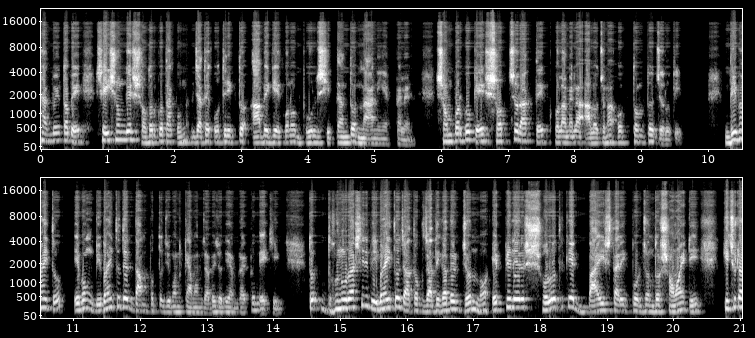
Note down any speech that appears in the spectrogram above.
থাকবে, তবে সেই সঙ্গে সতর্ক থাকুন যাতে অতিরিক্ত আবেগে কোনো ভুল সিদ্ধান্ত না নিয়ে ফেলেন। সম্পর্ককে স্বচ্ছ রাখতে খোলামেলা আলোচনা অত্যন্ত জরুরি। বিবাহিত এবং বিবাহিতদের দাম্পত্য জীবন কেমন যাবে যদি আমরা একটু দেখি? তো ধনুরাশির বিবাহিত জাতক জাতিকাদের জন্য এপ্রিলের ষোলো থেকে বাইশ তারিখ পর্যন্ত সময়টি কিছুটা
